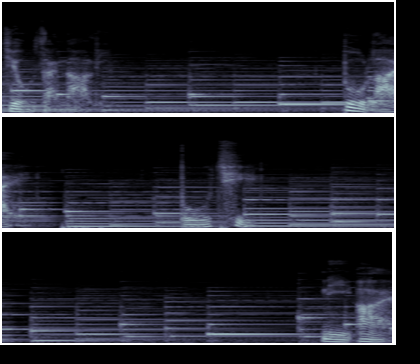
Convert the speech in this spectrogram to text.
就在那里，不来不去。你爱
